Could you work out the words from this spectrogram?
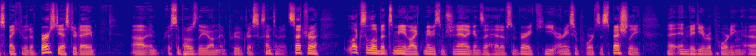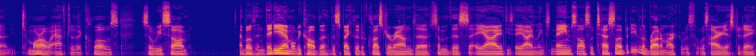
speculative burst yesterday, uh, and supposedly on improved risk sentiment, et cetera. Looks a little bit to me like maybe some shenanigans ahead of some very key earnings reports, especially uh, NVIDIA reporting tomorrow after the close. So we saw both NVIDIA and what we call the, the speculative cluster around uh, some of this AI, these AI linked names, also Tesla, but even the broader market was, was higher yesterday.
